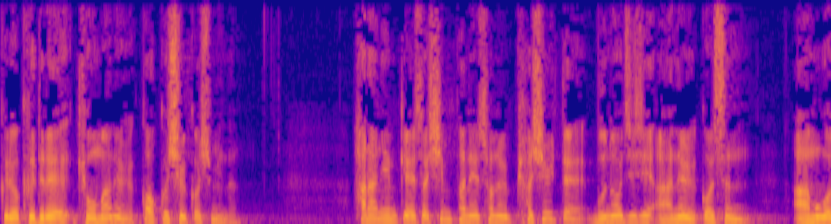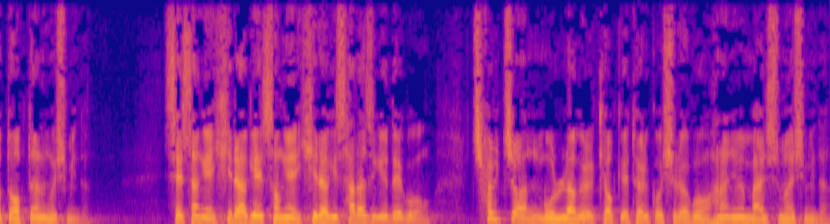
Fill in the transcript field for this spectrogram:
그리고 그들의 교만을 꺾으실 것입니다. 하나님께서 심판의 손을 펴실 때 무너지지 않을 것은 아무것도 없다는 것입니다. 세상의 희락의 성에 희락이 사라지게 되고 철저한 몰락을 겪게 될 것이라고 하나님은 말씀하십니다.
